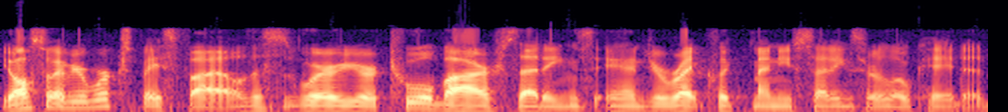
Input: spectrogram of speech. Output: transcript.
You also have your workspace file. This is where your toolbar settings and your right-click menu settings are located.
